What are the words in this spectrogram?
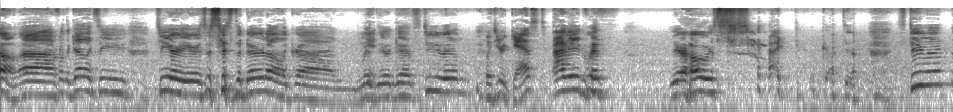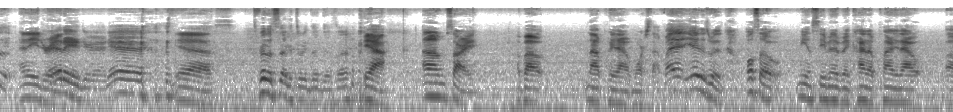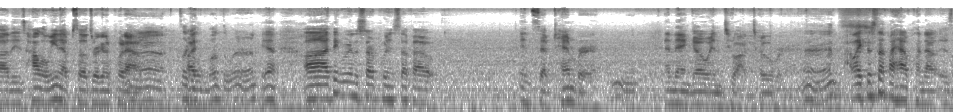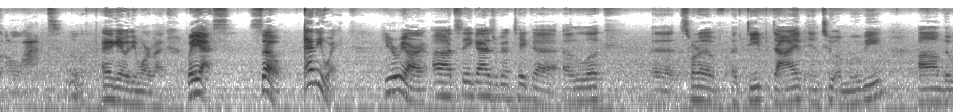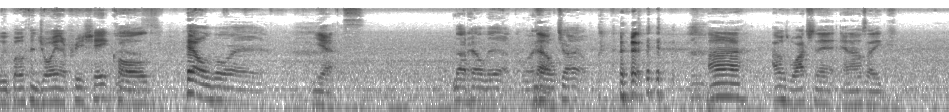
No, uh, from the Galaxy to your ears, this is the Nerd Holocron with Yeah. your guest, Steven. With your guest? I mean, with your host, Goddamn. Steven And Adrian. and Adrian. Yeah. Yes. It's been a second since we did this, huh? Yeah. Um, sorry about not putting out more stuff. But it it is what it is. Also, me and Steven have been kind of planning out uh, these Halloween episodes we're to put out. Yeah, it's like I- a month away, man. Yeah. Uh, I think we're to start putting stuff out in September Ooh. and then go into October. Alright. I Like, the stuff I have planned out is a lot. Ooh. I gotta get with you more about it. But yes. So, anyway, here we are. Uh, today, guys, we're gonna take a, a look, uh, sort of a deep dive into a movie um, that we both enjoy and appreciate called Hellboy. Yes. Not Hellman or No. Hell Child. uh, I was watching it and I was like,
